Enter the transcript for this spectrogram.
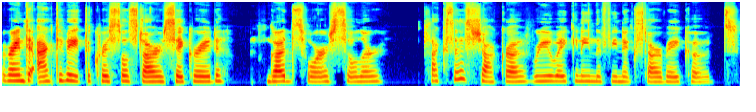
We're going to activate the crystal star sacred God source solar plexus chakra, reawakening the phoenix star ray codes.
